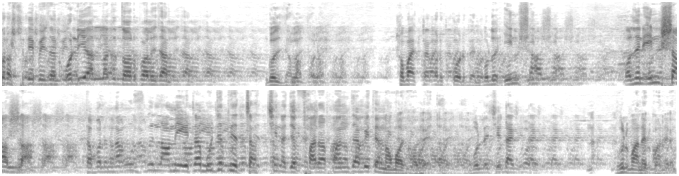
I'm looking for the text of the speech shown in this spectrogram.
প্রশ্ন দেবে যান, অলি আল্লাহর দরবারে যান। গোল জামা সবাই একটা করে করবেন। বলুন, ইনশাআল্লাহ। বলেন ইনশাআল্লাহ। তা বলেন নাউজুবিল্লাহ, আমি এটা বুঝতে চাচ্ছি না যে ফারা পাঞ্জাবিতে নামাজ হবে। বলেছি এটা ভুল মানে করবেন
